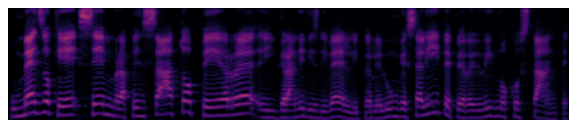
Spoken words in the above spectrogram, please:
Un mezzo che sembra pensato per i grandi dislivelli, per le lunghe salite, per il ritmo costante.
